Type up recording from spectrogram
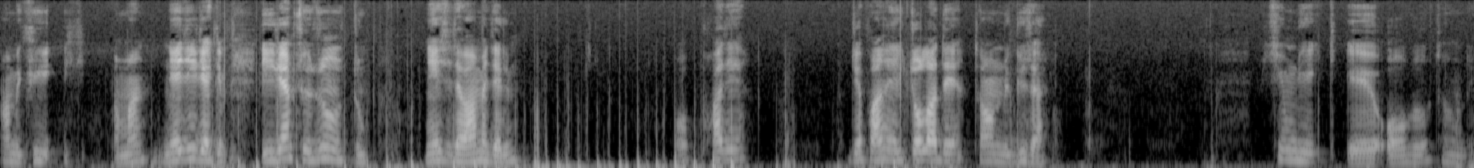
Ama iki, iki aman ne diyecektim? Diyeceğim sözü unuttum. Neyse devam edelim. Hop hadi. Cephanelik dolu hadi. Tamamdır güzel. Şimdi e, oldu tamamdır.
